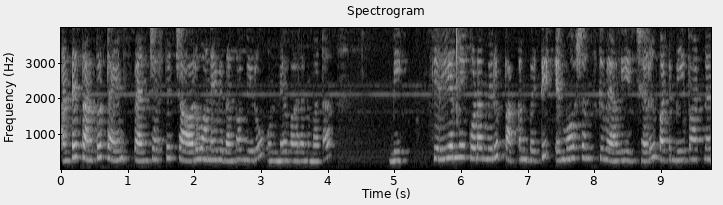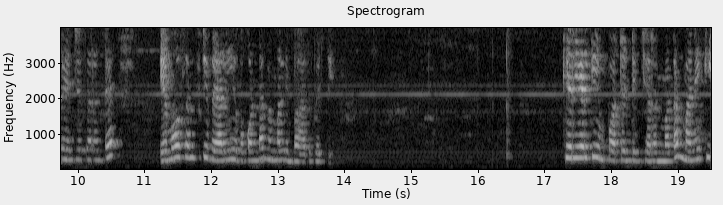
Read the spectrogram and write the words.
అంటే తనతో టైం స్పెండ్ చేస్తే చాలు అనే విధంగా మీరు ఉండేవారనమాట మీ కెరియర్ని కూడా మీరు పక్కన పెట్టి ఎమోషన్స్కి వాల్యూ ఇచ్చారు. బట్ మీ పార్ట్నర్ ఏం చేశారంటే ఎమోషన్స్కి వాల్యూ ఇవ్వకుండా మిమ్మల్ని బాధ పెట్టి కెరియర్కి ఇంపార్టెంట్ ఇచ్చారనమాట మనీకి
